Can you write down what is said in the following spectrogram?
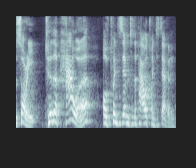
sorry, to the power of 27 to the power 27.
